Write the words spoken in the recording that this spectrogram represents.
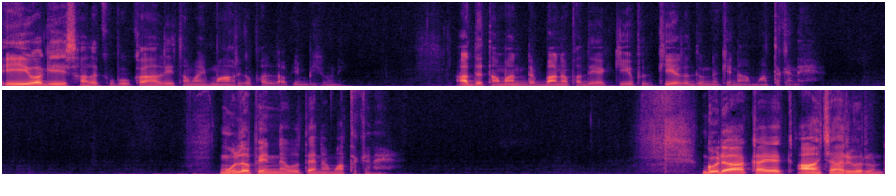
ඒ වගේ සලකපු කාලේ තමයි මාර්ගඵලලාවෙන් බිහිවුනේ. අද Tamanට බණපදයක් කියපු කියලා දුන්න කෙනා මතක නැහැ. මුල පෙන්නව තැන මතක නැහැ. ගොඩාක් අය ආචාර්යවරුන්ට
